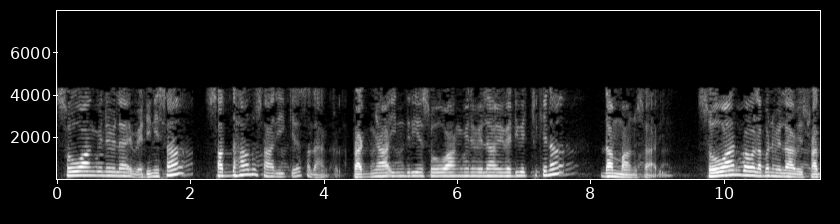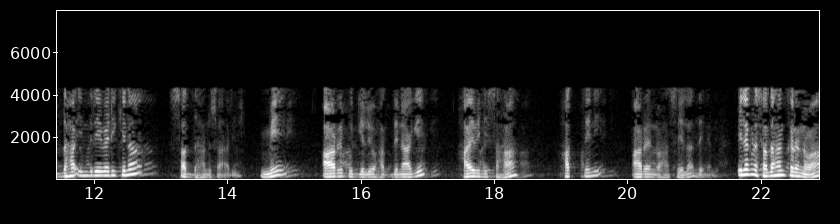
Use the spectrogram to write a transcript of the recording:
සෝවාන් වෙන වෙලාවේ වැඩි නිසා සද්ධානුසාරී කියලා සඳහන් කළා. ප්‍රඥා ඉන්ද්‍රිය සෝවාන් වෙන වෙලාවේ වැඩි වෙච්ච කෙනා ධම්මානුසාරී. සෝවාන් බව ලබන වෙලාවේ ශ්‍රද්ධා ඉන්ද්‍රිය වැඩි කෙනා සද්ධානුසාරී. මේ ආර්ය පුද්ගලයෝ හත් දෙනාගේ හයවෙනි සහ හත්වෙනි ආර්යයන් වහන්සේලා දෙනම. ඊළඟට සඳහන් කරනවා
